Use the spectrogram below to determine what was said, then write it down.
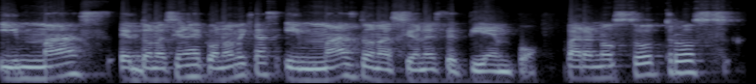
y más eh, donaciones económicas y más donaciones de tiempo. Para nosotros,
